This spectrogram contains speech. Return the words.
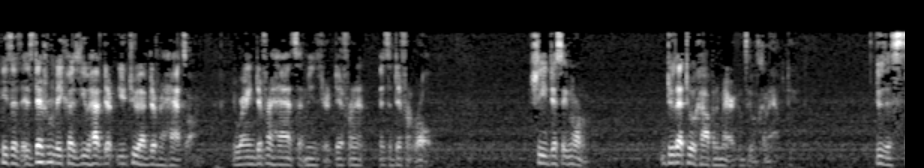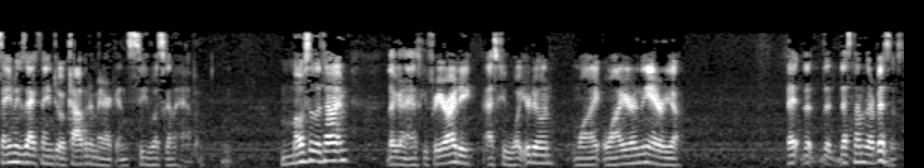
He says, "It's different because you have di- you two have different hats on. You're wearing different hats. That means you're different. It's a different role." She just ignored him. Do that to a cop in America and see what's going to happen to you. Do the same exact thing to a cop in America and see what's going to happen. Most of the time, they're going to ask you for your ID, ask you what you're doing, why why you're in the area. That, that, that that's none of their business.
